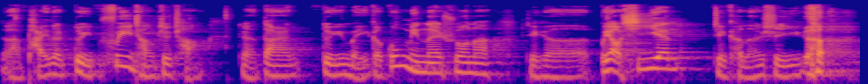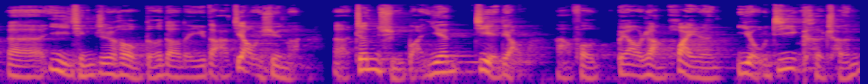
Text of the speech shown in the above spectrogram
呃排的队非常之长。这当然对于每一个公民来说呢，这个不要吸烟，这可能是一个呃疫情之后得到的一大教训了。啊，争取把烟戒掉啊，否不要让坏人有机可乘。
